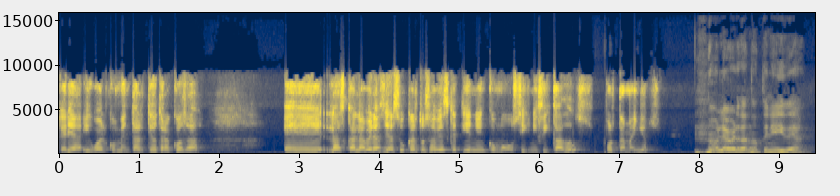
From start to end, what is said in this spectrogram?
quería igual comentarte otra cosa. Eh, las calaveras de azúcar, ¿tú sabías que tienen como significados por tamaños? No, la verdad no tenía idea.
